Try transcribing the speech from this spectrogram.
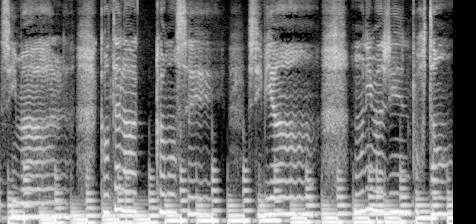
si mal. Quand elle a commencé si bien, on imagine pourtant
